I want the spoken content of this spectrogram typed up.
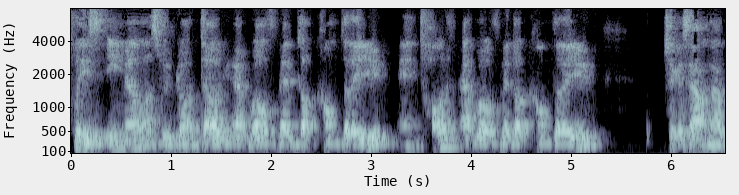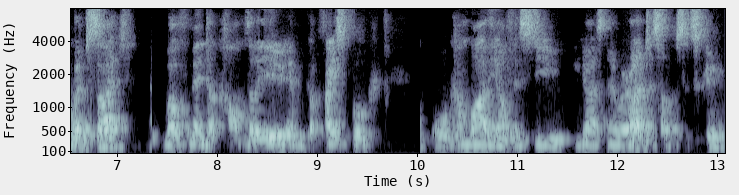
please email us. We've got doug at wealthmed.com.au and todd at wealthmed.com.au. Check us out on our website, wealthmed.com.au, and we've got Facebook, or come by the office. You, you guys know where I just opposite school.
